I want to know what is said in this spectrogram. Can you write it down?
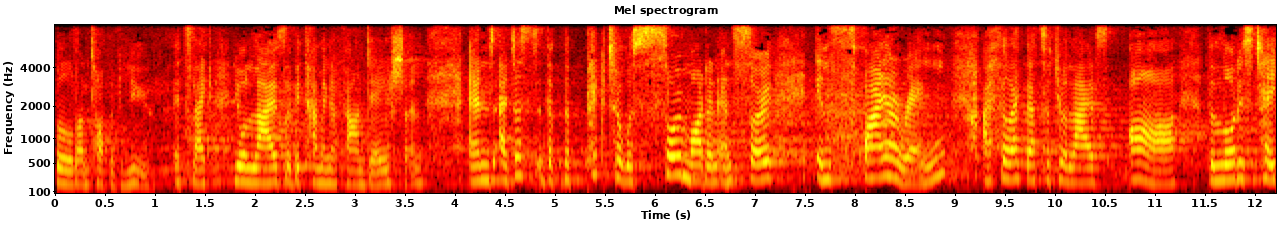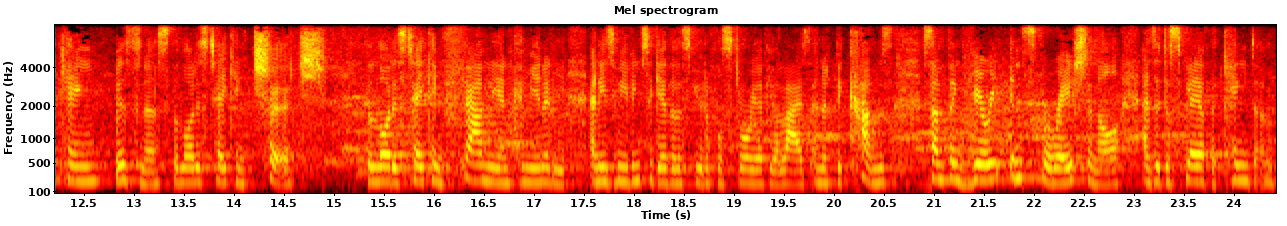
build on top of you. It's like your lives are becoming a foundation. And I just, the, the picture was so modern and so inspiring. I feel like that's what your lives are. The Lord is taking business, the Lord is taking church. The Lord is taking family and community and He's weaving together this beautiful story of your lives. And it becomes something very inspirational as a display of the kingdom,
